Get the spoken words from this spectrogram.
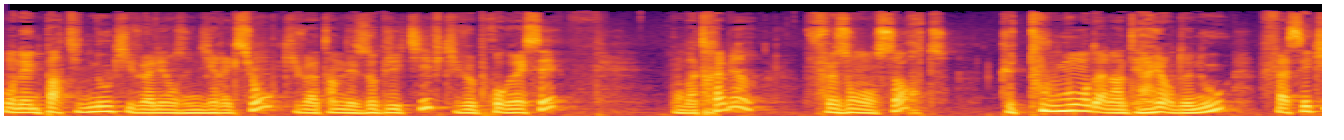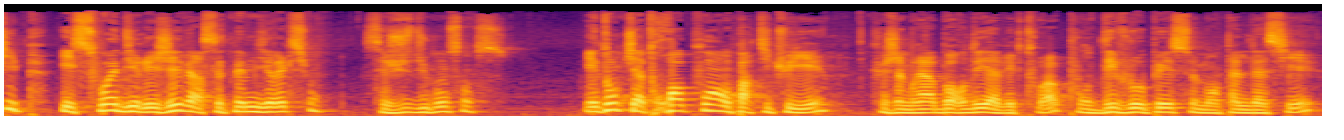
On a une partie de nous qui veut aller dans une direction, qui veut atteindre des objectifs, qui veut progresser. Bon bah très bien. Faisons en sorte que tout le monde à l'intérieur de nous fasse équipe et soit dirigé vers cette même direction. C'est juste du bon sens. Et donc il y a trois points en particulier que j'aimerais aborder avec toi pour développer ce mental d'acier.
